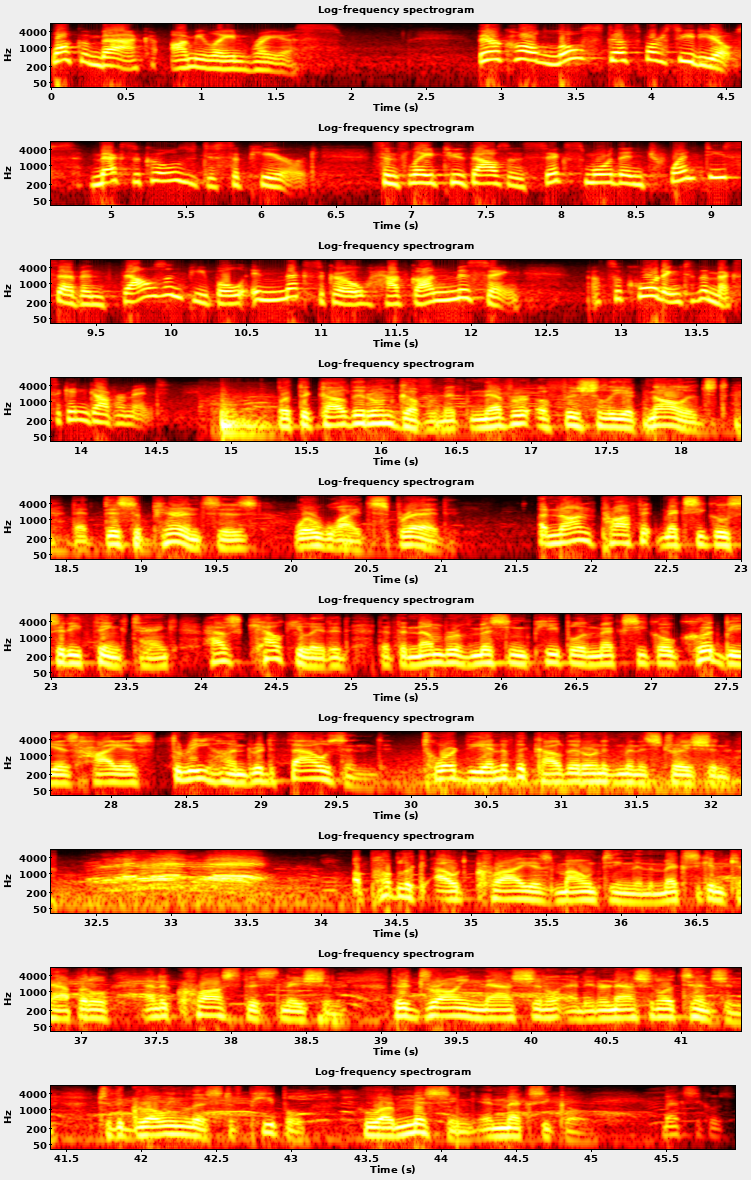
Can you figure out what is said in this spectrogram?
Welcome back. I'm Elaine Reyes. They're called Los Desaparecidos, Mexico's disappeared. Since late 2006, more than 27,000 people in Mexico have gone missing. That's according to the Mexican government. But the Calderon government never officially acknowledged that disappearances were widespread. A non-profit Mexico City think tank has calculated that the number of missing people in Mexico could be as high as 300,000. Toward the end of the Calderon administration, a public outcry is mounting in the Mexican capital and across this nation. They're drawing national and international attention to the growing list of people who are missing in Mexico. Mexico's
